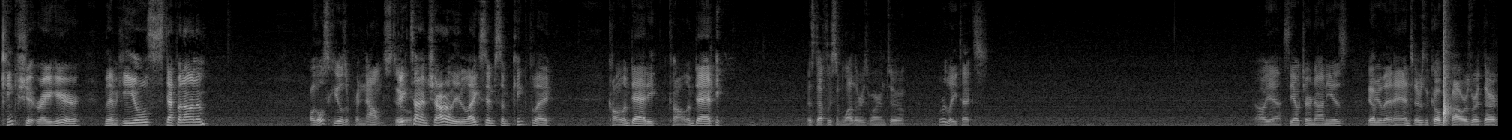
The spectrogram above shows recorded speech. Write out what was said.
kink shit right here. Them heels stepping on him. oh, those heels are pronounced too. Big time Charlie likes him some kink play. Call him daddy. Call him daddy. There's definitely some leather he's wearing too. Or latex. Oh yeah. See how turned on he is? Yep. Look at that hand. There's the COVID powers right there.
